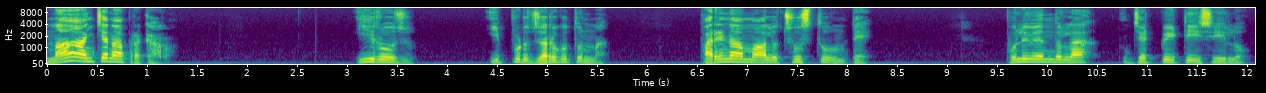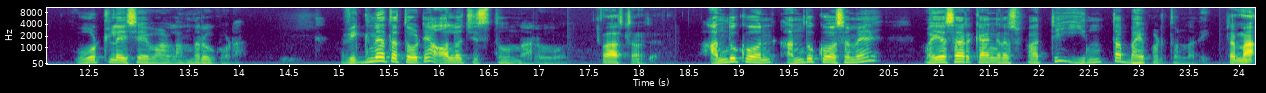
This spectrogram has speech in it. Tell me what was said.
నా అంచనా ప్రకారం. ఈరోజు ఇప్పుడు జరుగుతున్న పరిణామాలు చూస్తూ ఉంటే పులివెందుల జడ్పీటీసీలో ఓట్లేసే వాళ్ళందరూ కూడా విఘ్నతతోటి ఆలోచిస్తూ ఉన్నారు. వాస్తవం సార్. అందుకో అందుకోసమే వైఎస్ఆర్ కాంగ్రెస్ పార్టీ ఇంత భయపడుతున్నది. మా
